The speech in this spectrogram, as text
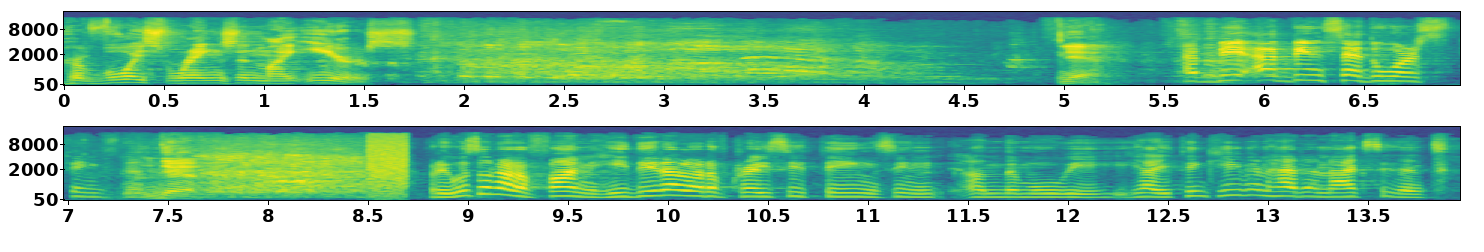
her voice rings in my ears. Yeah, I've been I've been said worse things than yeah. But it was a lot of fun. He did a lot of crazy things in on the movie. I think he even had an accident.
